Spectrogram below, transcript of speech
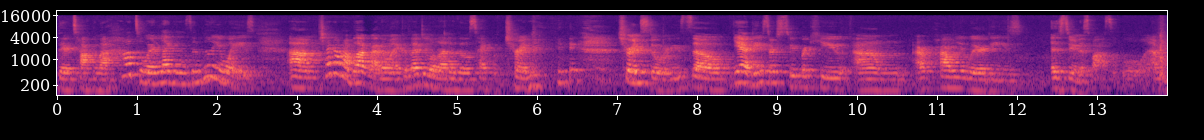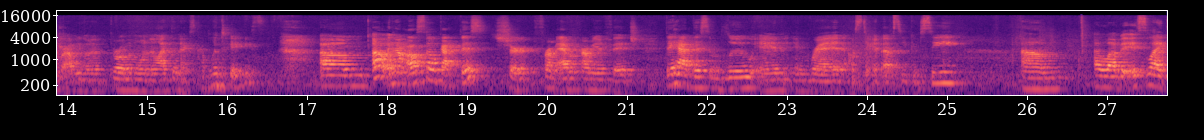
they're talking about how to wear leggings a million ways. Um, check out my blog, by the way, because I do a lot of those type of trend trend stories. So yeah, these are super cute. Um, I'll probably wear these as soon as possible. I'm probably going to throw them on in like the next couple of days. Um, oh, and I also got this shirt from Abercrombie & Fitch. They have this in blue and in red. I'll stand up so you can see. Um, I love it. It's like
